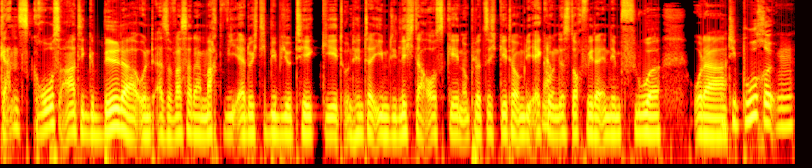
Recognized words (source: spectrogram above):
ganz großartige Bilder und also was er da macht, wie er durch die Bibliothek geht und hinter ihm die Lichter ausgehen und plötzlich geht er um die Ecke ja. und ist doch wieder in dem Flur oder und die Buchrücken,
